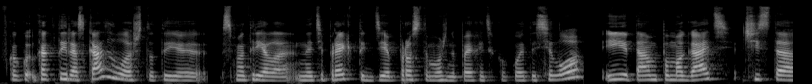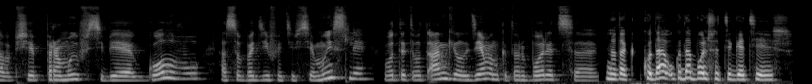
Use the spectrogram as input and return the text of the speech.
в какой... как ты рассказывала, что ты смотрела на эти проекты, где просто можно поехать в какое-то село и там помогать, чисто вообще промыв себе голову, освободив эти все мысли. Вот это вот ангел и демон, который борется. Ну так куда, куда больше тяготеешь?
